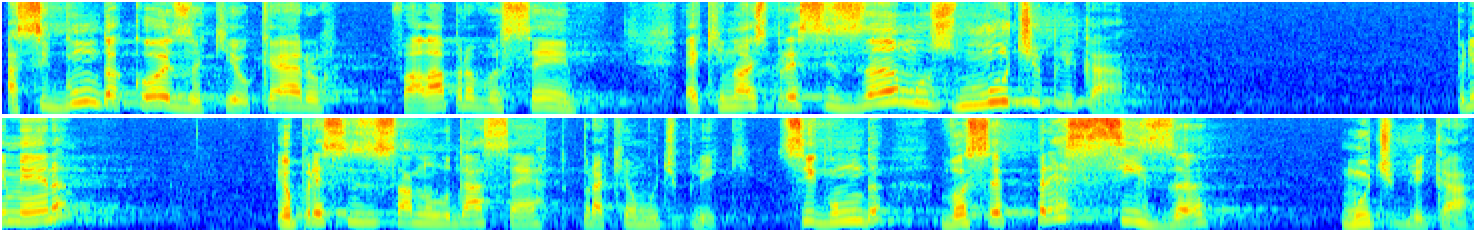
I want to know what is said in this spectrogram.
A segunda coisa que eu quero falar para você é que nós precisamos multiplicar. Primeira, eu preciso estar no lugar certo para que eu multiplique. Segunda, você precisa multiplicar.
